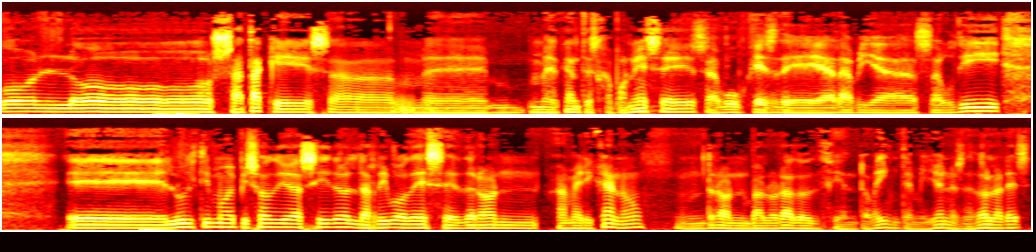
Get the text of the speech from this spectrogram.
con los ataques a eh, mercantes japoneses, a buques de Arabia Saudí. Eh, el último episodio ha sido el derribo de ese dron americano, un dron valorado en 120 millones de dólares,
